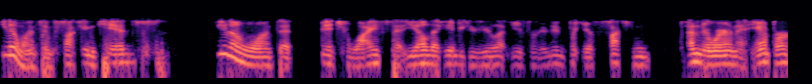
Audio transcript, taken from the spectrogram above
You don't want them fucking kids. You don't want that bitch wife that yelled at you because you let you didn't put your fucking underwear in a hamper.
